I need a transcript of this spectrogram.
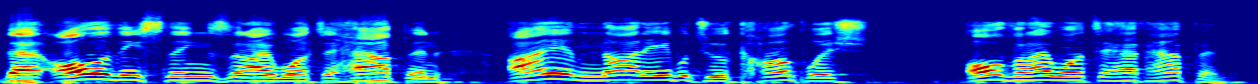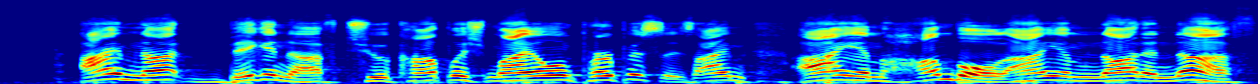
that all of these things that I want to happen, I am not able to accomplish all that I want to have happen. I'm not big enough to accomplish my own purposes. I'm, I am humbled. I am not enough.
